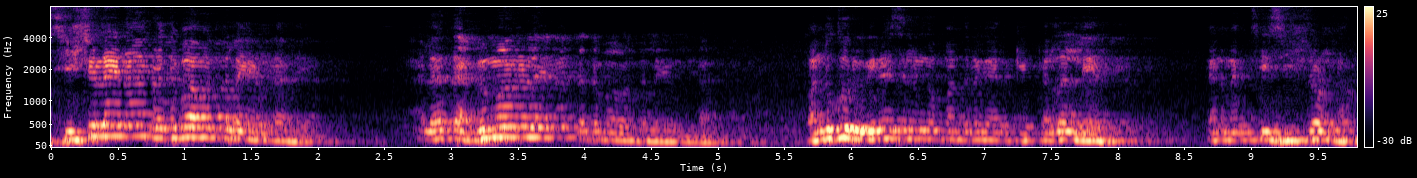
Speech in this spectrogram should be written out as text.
శిష్యులైనా ప్రతిభావంతులై ఉండాలి. లేకపోతే అభిమానులైనా ప్రతిభావంతులై ఉండాలి. కందుకూరు వీరేశలింగం పంతులు గారికి పిల్లలు లేరు. కానీ మంచి శిష్యులు ఉన్నారు.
